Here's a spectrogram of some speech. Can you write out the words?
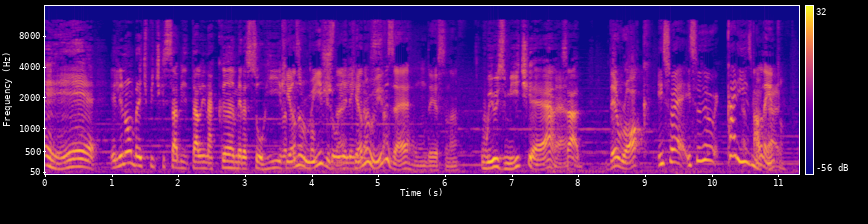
É, ele não é um Brad Pitt que sabe estar ali na câmera, sorrir, Keanu um Reeves, show, né? É Keanu Reeves é um desses, né? Will Smith é, é, sabe? The Rock. Isso é, isso é carisma. É talento. Cara.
